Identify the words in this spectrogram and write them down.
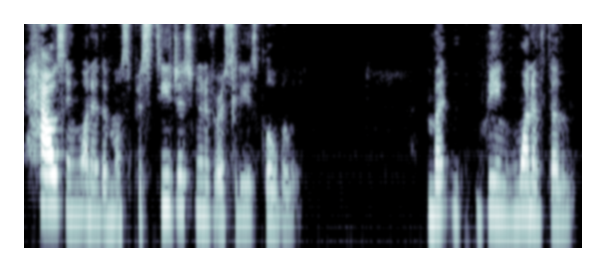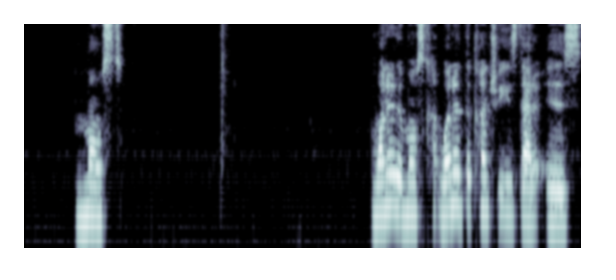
Housing one of the most prestigious universities globally, but being one of the most one of the most one of the countries that is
